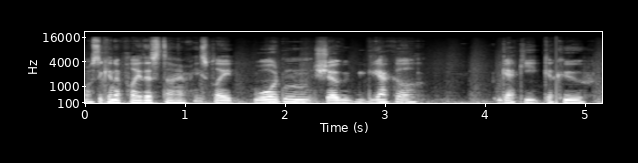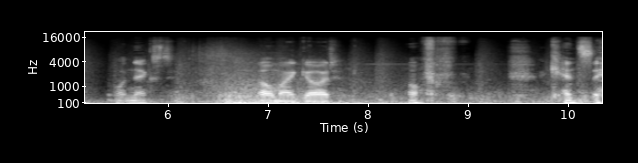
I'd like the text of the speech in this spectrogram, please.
What's he gonna play this time? He's played Warden, Shogekko, Geki, Gaku. What next? Oh my god. Oh, Kensei.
